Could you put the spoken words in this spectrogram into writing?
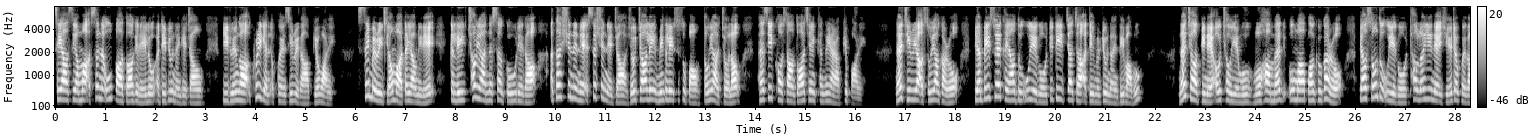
ဆရာဆရာမ12ဦးပါသွားခဲ့တယ်လို့အတည်ပြုနိုင်ခဲ့ကြောင်းပြည်တွင်းကခရစ်ယာန်အဖွဲ့အစည်းတွေကပြောပါတယ်။စိတ်မေရီကျောင်းမှာတက်ရောက်နေတဲ့ကလေး629ဦးတဲကအသက်8နှစ်နဲ့18နှစ်ကြားယောက်ျားလေးမိန်းကလေးစုစုပေါင်း300ကျော်လောက်ဖမ်းဆီးခေါ်ဆောင်သွားခြင်းခံခဲ့ရတာဖြစ်ပါတယ်။နိုင်ဂျီးရီးယားအစိုးရကတော့ပြန်ပေးဆွဲခံရသူဥယေကိုတိတိကျကျအတိမပြုတ်နိုင်သေးပါဘူး။နိုင်ချာပြည်နယ်အုပ်ချုပ်ရေးမှူးမိုဟာမက်အူမာဘာဂူကတော့ ပျောက်ဆုံးသူဥယေကိုထောက်လှမ်းရေးနဲ့ရဲတပ်ဖွဲ့က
